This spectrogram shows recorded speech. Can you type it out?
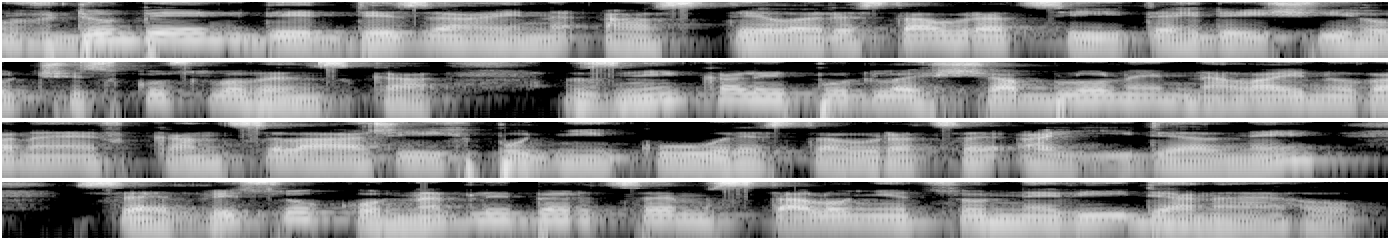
v době, kdy design a styl restaurací tehdejšího Československa vznikaly podle šablony nalajnované v kancelářích podniků restaurace a jídelny, se vysoko nad Libercem stalo něco nevýdaného.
